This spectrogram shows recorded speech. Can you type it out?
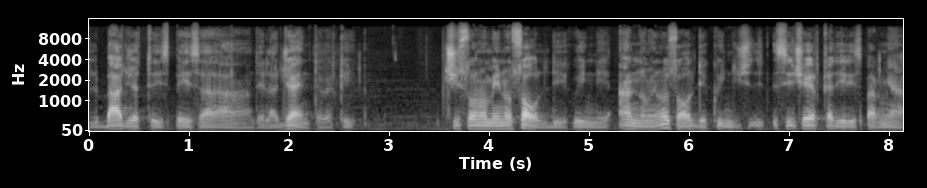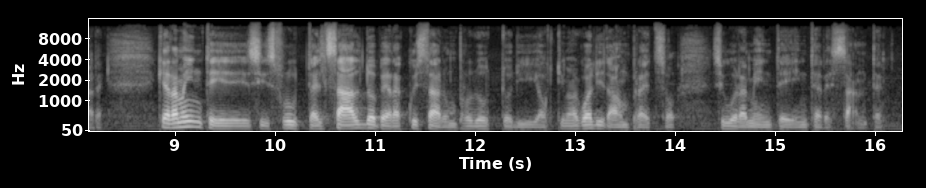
il budget di spesa della gente perché ci sono meno soldi, quindi hanno meno soldi e quindi si cerca di risparmiare. Chiaramente si sfrutta il saldo per acquistare un prodotto di ottima qualità a un prezzo sicuramente interessante.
